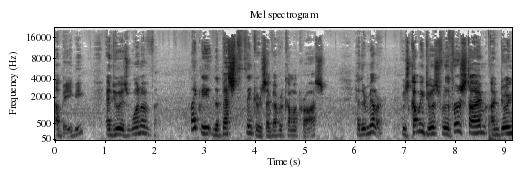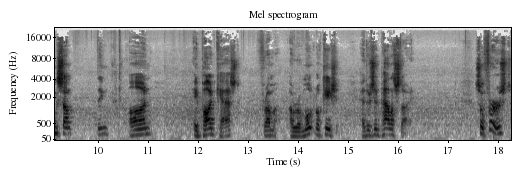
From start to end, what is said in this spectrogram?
a baby and who is one of likely the best thinkers I've ever come across, Heather Miller, who's coming to us for the first time. I'm doing something on a podcast from a remote location. Heather's in Palestine. So, first,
